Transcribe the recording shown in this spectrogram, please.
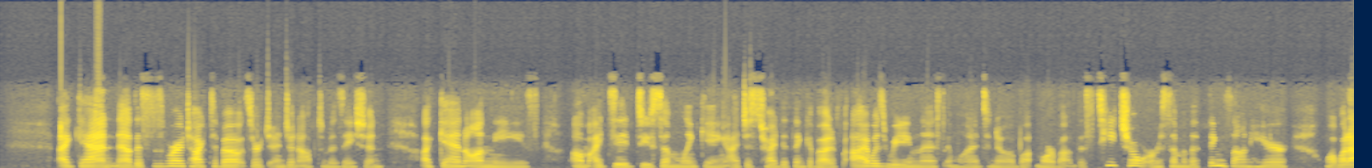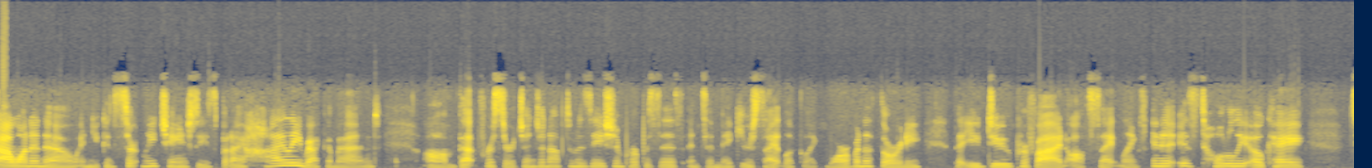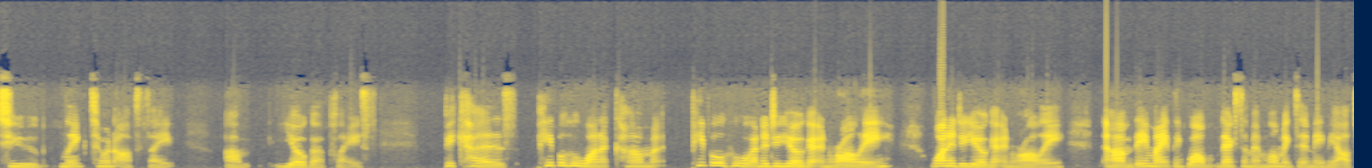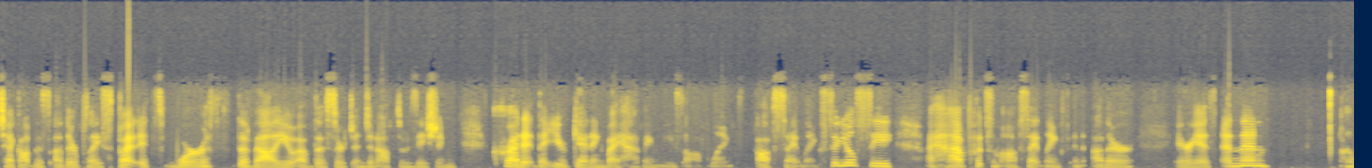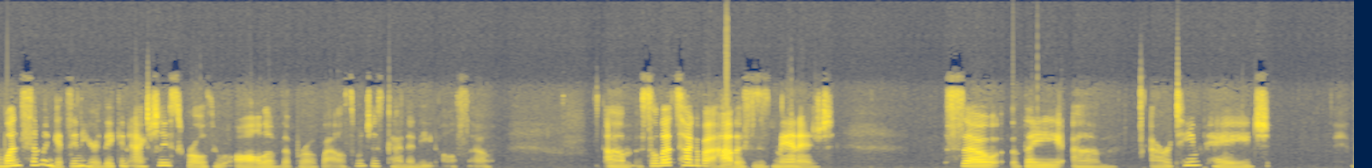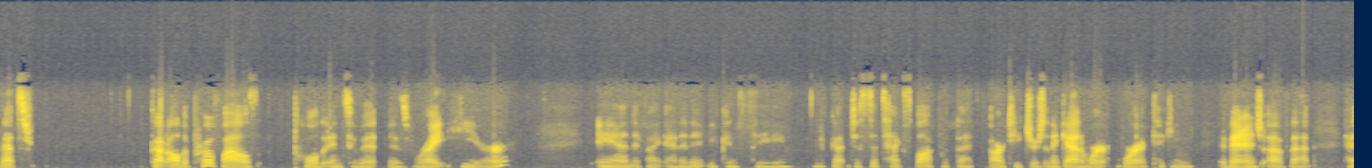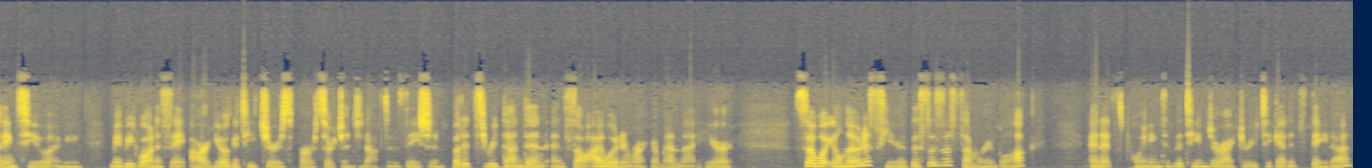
Again, now this is where I talked about search engine optimization. Again, on these, um, I did do some linking. I just tried to think about if I was reading this and wanted to know about more about this teacher or some of the things on here, what would I want to know? And you can certainly change these, but I highly recommend um, that for search engine optimization purposes and to make your site look like more of an authority that you do provide off-site links. And it is totally okay to link to an off-site um, yoga place because people who want to come people who want to do yoga in Raleigh want to do yoga in Raleigh. Um, they might think, well, next time I'm in Wilmington, maybe I'll check out this other place. But it's worth the value of the search engine optimization credit that you're getting by having these off links, off-site links. So you'll see I have put some off-site links in other areas. And then once someone gets in here, they can actually scroll through all of the profiles, which is kind of neat also. Um, so let's talk about how this is managed. So the um, our team page that's got all the profiles pulled into it is right here. And if I edit it, you can see we've got just a text block with that our teachers. And again, we're, we're taking advantage of that heading two. I mean, maybe you'd want to say our yoga teachers for search engine optimization, but it's redundant. And so I wouldn't recommend that here. So what you'll notice here, this is a summary block and it's pointing to the team directory to get its data.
